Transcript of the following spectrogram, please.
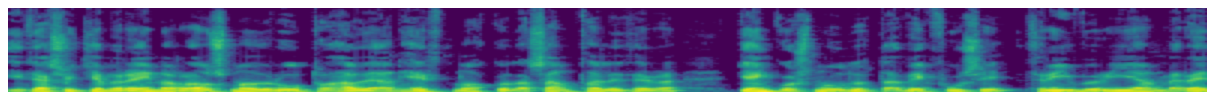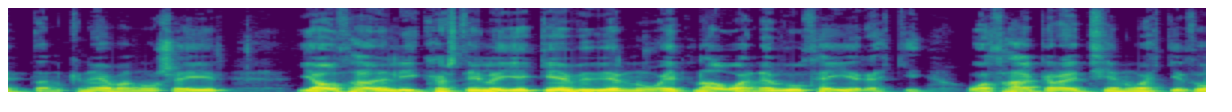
Í þessu kemur eina ráðsmaður út og hafði hann heyrt nokkuð að samtali þeirra gengur snúðut af vikfúsi, þrýfur í hann með reittan knefan og segir Já það er líkast til að ég gefi þér nú einn áan ef þú þegir ekki og það græt ég nú ekki þó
